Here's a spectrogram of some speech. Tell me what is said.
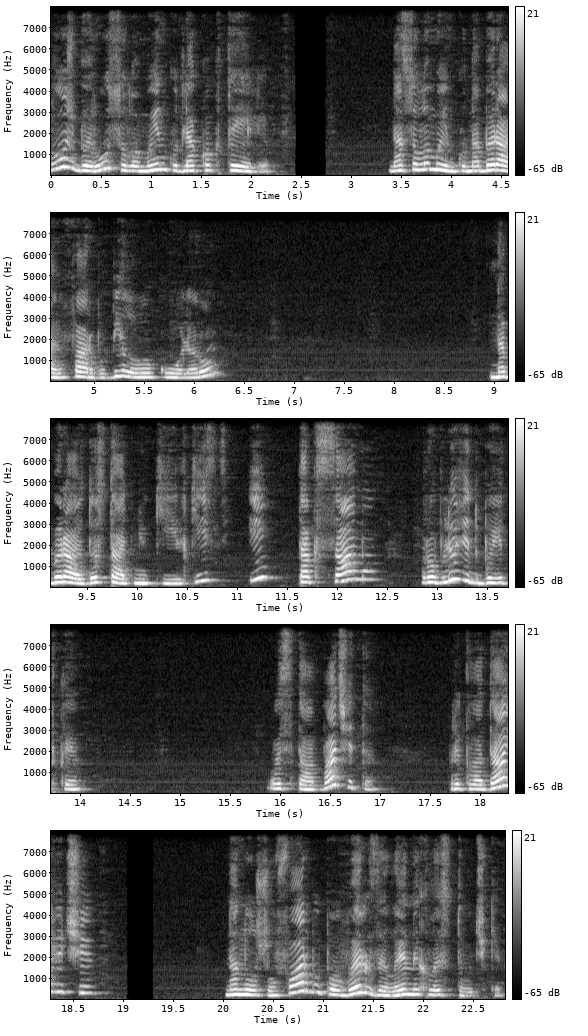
Тож беру соломинку для коктейлів. На соломинку набираю фарбу білого кольору, набираю достатню кількість і так само роблю відбитки. Ось так, бачите? Прикладаючи, наношу фарбу поверх зелених листочків.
